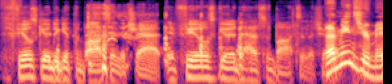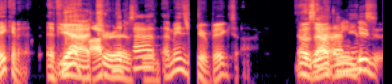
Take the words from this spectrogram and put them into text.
It feels good to get the bots in the chat. It feels good to have some bots in the chat. That means you're making it. If you Yeah, have it bots in sure the is, chat, dude. that means you're big time. Oh, is yeah, that what that I mean, means? dude,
